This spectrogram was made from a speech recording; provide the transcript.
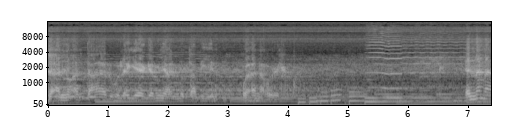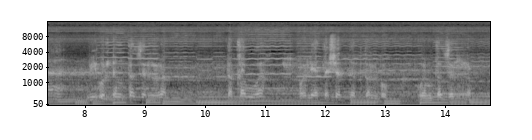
لأنه قال تعالوا إلي يا جميع المتعبين وأنا أريحكم. إنما بيقول انتظر الرب تقوى وليتشدد قلبك وانتظر الرب.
